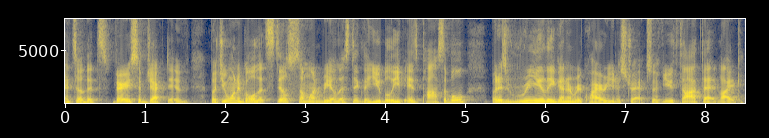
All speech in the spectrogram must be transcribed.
And so that's very subjective, but you want a goal that's still somewhat realistic that you believe is possible, but is really going to require you to stretch. So if you thought that, like,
